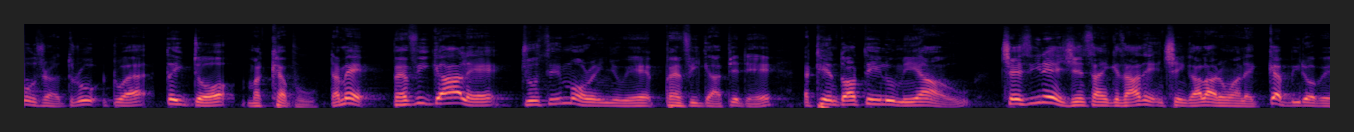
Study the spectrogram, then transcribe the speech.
ဖို့ဆိုတာသူတို့အတွက်တိတ်တော့မခတ်ဘူးဒါပေမဲ့ဘန်ဖီကာကလည်းဂျိုဆေးမော်ရင်ညိုရဲ့ဘန်ဖီကာဖြစ်တယ်အထင်သွားသေးလို့မရဘူးချယ်ဆီနဲ့ရင်ဆိုင်ကစားတဲ့အချိန်ကာလတုန်းကလည်းကတ်ပြီးတော့ပဲ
